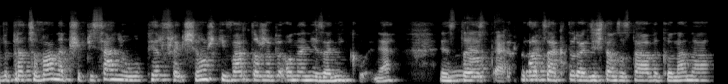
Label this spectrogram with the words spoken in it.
wypracowane przy pisaniu pierwszej książki, warto, żeby one nie zanikły, nie? Więc to No, jest tak. praca, która gdzieś tam została wykonana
